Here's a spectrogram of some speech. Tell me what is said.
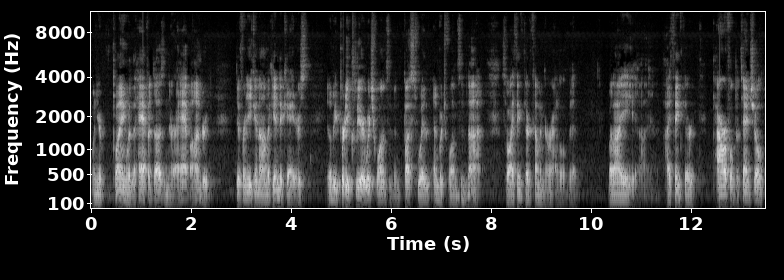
when you're playing with a half a dozen or a half a hundred different economic indicators, it'll be pretty clear which ones have been fussed with and which ones have not. So I think they're coming around a little bit. But I, I think they're powerful potential,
